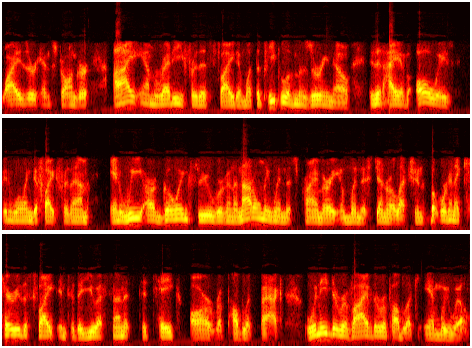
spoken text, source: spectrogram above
wiser and stronger. I am ready for this fight, and what the people of Missouri know is that I have always been willing to fight for them. And we are going through, we're going to not only win this primary and win this general election, but we're going to carry this fight into the U.S. Senate to take our republic back. We need to revive the republic, and we will.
